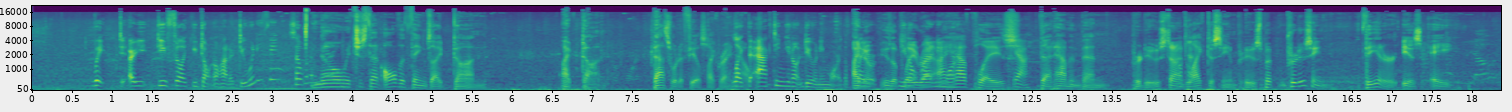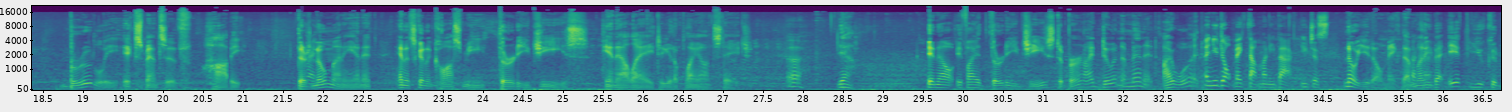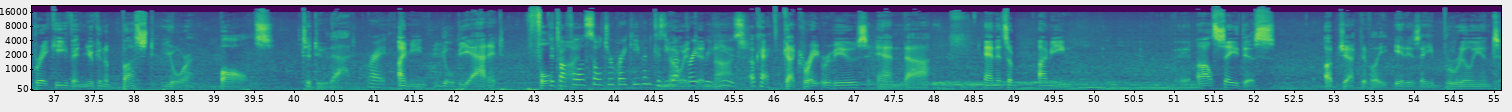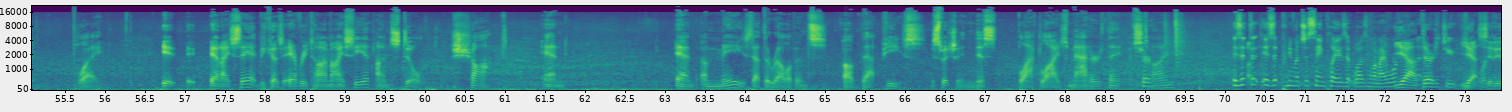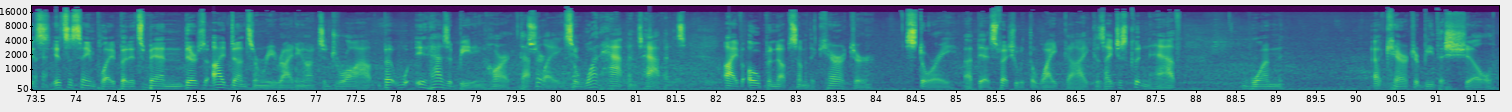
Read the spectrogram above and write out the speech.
wait, you, do you feel like you don't know how to do anything? Is that what I'm No, hearing? it's just that all the things I've done, I've done. That's what it feels like right Like now. Like the acting you don't do anymore. The I play, know the you don't playwright. I have plays Yeah. that haven't been produced, and I'd like to see them produced. But producing theater is a brutally expensive hobby. There's Right. no money in it, and it's going to cost me 30 G's in LA to get a play on stage. Ugh. Yeah. You know, if I had 30 G's to burn, I'd do it in a minute. I would. And you don't make that money back. You just No, you don't make that money back. If you could break even, you're going to bust your balls to do that. right. I mean, you'll be at it full time. Did time. Buffalo Soldier break even? Because you no, got it great did reviews. Not. Okay. Got great reviews, and uh, and it's a. I mean, I'll say this objectively: it is a brilliant play. It, and I say it because every time I see it, I'm still shocked and and amazed at the relevance of that piece, especially in this Black Lives Matter thing Sure. time. Is it the, is it pretty much the same play as it was when I worked yeah, on it? did you, yes, it is. Okay. It's the same play, but it's been there's. I've done some rewriting on it to draw out, but w- it has a beating heart that Sure, play. So yeah. what happens happens. I've opened up some of the character story a bit, especially with the white guy, because I just couldn't have one uh character be the shill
